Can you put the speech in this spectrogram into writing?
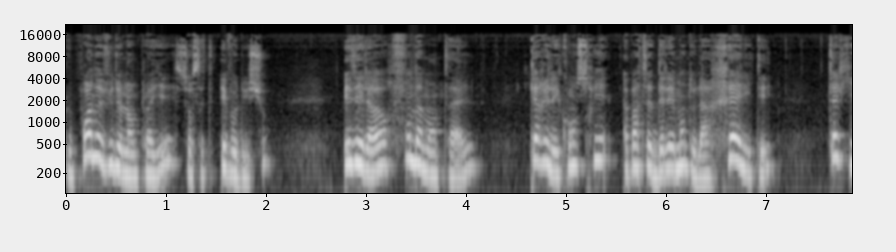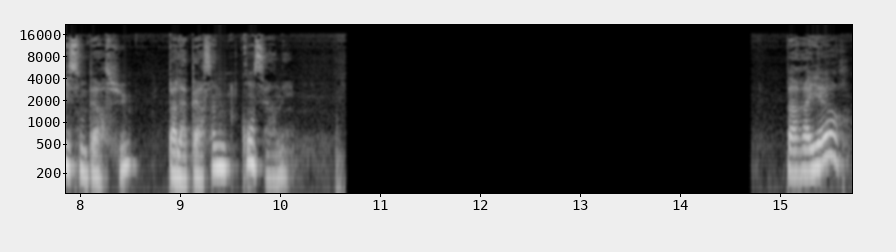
Le point de vue de l'employé sur cette évolution est dès lors fondamental car il est construit à partir d'éléments de la réalité tels qu'ils sont perçus par la personne concernée. Par ailleurs,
